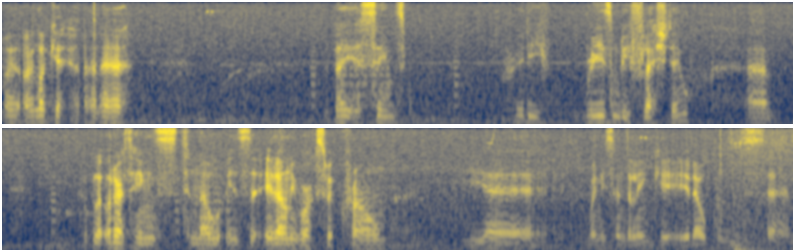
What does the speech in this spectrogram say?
I, I like it, and uh, the beta seems pretty reasonably fleshed out. Um, a couple of other things to note is that it only works with Chrome. Uh, when you send the link, it, it opens. Um,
